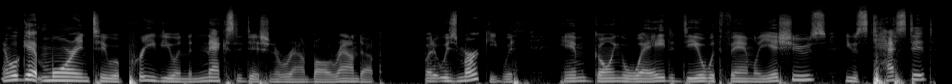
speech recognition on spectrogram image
And we'll get more into a preview in the next edition of Roundball Roundup. But it was murky with him going away to deal with family issues. He was tested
